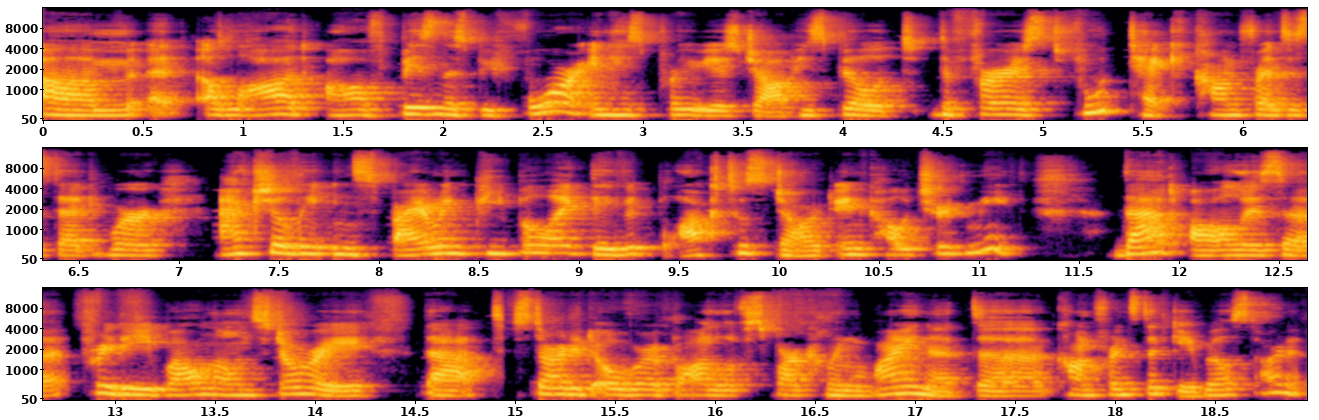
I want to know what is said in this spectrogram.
um, a lot of business before in his previous job. He's built the first food tech conferences that were actually inspiring people like David Block to start in cultured meat. That all is a pretty well known story that started over a bottle of sparkling wine at the conference that Gabriel started.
